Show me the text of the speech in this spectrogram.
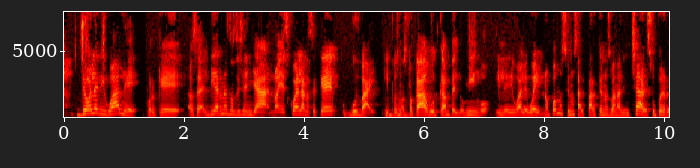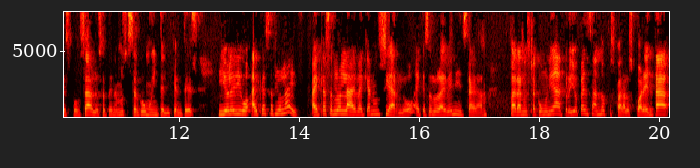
yo le digo, Ale, porque, o sea, el viernes nos dicen ya, no hay escuela, no sé qué, goodbye. Y pues nos tocaba bootcamp el domingo. Y le digo, Ale, güey, no podemos irnos al parque, nos van a linchar, es súper irresponsable, o sea, tenemos que ser como muy inteligentes. Y yo le digo, hay que hacerlo live, hay que hacerlo live, hay que anunciarlo, hay que hacerlo live en Instagram para nuestra comunidad. Pero yo pensando, pues para los 40,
